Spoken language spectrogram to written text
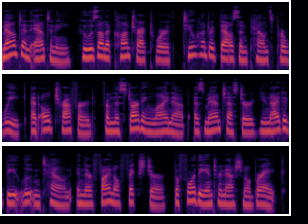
Mount and Antony, who is on a contract worth £200,000 per week at Old Trafford from the starting lineup as Manchester United beat Luton Town in their final fixture before the international break.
